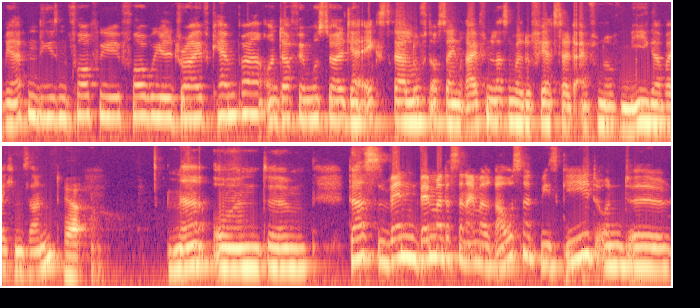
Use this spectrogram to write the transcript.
wir hatten diesen Four-Wheel-Drive-Camper und dafür musst du halt ja extra Luft auf seinen Reifen lassen, weil du fährst halt einfach nur auf mega weichem Sand. Ja. Ne? Und ähm, das, wenn, wenn man das dann einmal raus hat, wie es geht, und äh,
